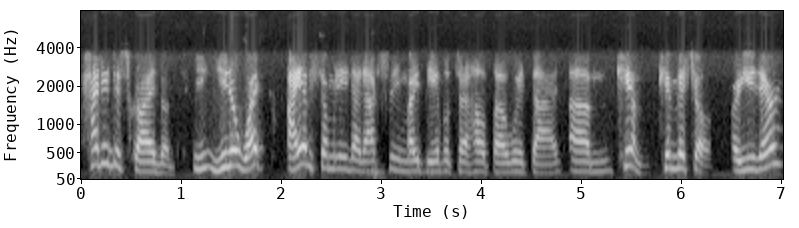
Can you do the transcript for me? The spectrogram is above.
how to describe them? You, you know what? I have somebody that actually might be able to help out with that. Um, Kim, Kim Mitchell, are you there?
